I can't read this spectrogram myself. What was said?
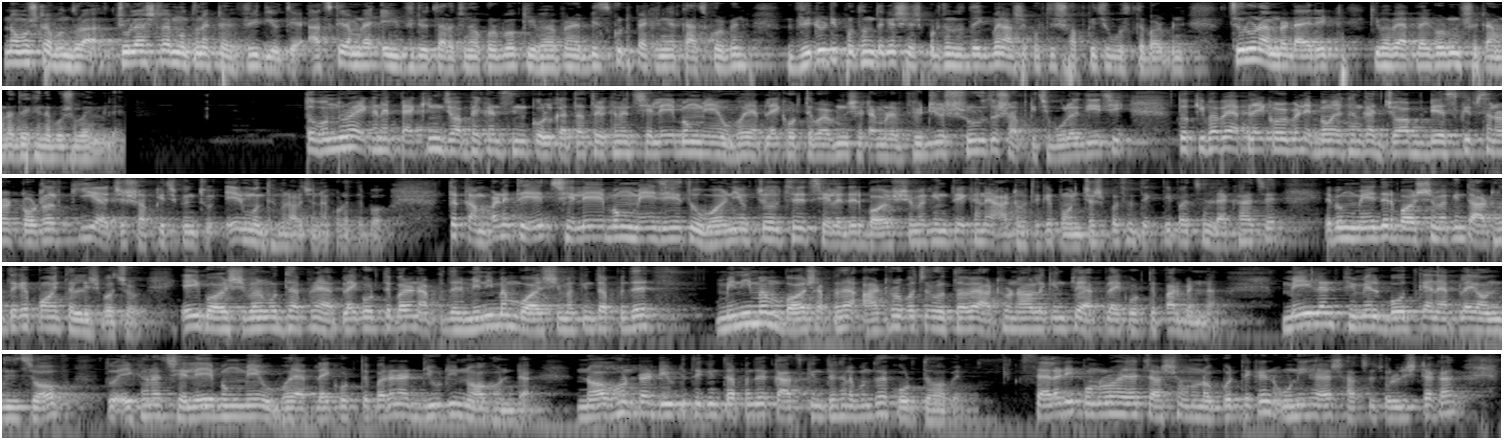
নমস্কার বন্ধুরা, চলে আসলাম নতুন একটা ভিডিওতে। আজকে আমরা এই ভিডিওতে আলোচনা করব কীভাবে আপনারা বিস্কুট প্যাকিংয়ের কাজ করবেন। ভিডিওটি প্রথম থেকে শেষ পর্যন্ত দেখবেন, আশা করছি সব কিছু বুঝতে পারবেন। চলুন আমরা ডাইরেক্ট কীভাবে অ্যাপ্লাই করবেন সেটা আমরা দেখে নেব সবাই মিলে। তো বন্ধুরা, এখানে packing job vacancy in Kolkata, তো এখানে ছেলে এবং মেয়ে উভয় অ্যাপ্লাই করতে পারবেন, সেটা আমরা ভিডিও শুরুতে সব কিছু বলে দিয়েছি। তো কীভাবে অ্যাপ্লাই করবেন এবং এখানকার জব ডেসক্রিপশন আর টোটাল কী আছে সব কিছু কিন্তু এর মধ্যে আমরা আলোচনা করে দেবো। তো কোম্পানিতে ছেলে এবং মেয়ে যেহেতু উভয় নিয়োগ চলছে, ছেলেদের বয়সসীমা কিন্তু এখানে আঠেরো থেকে পঞ্চাশ বছর দেখতেই পাচ্ছেন লেখা আছে, এবং মেয়েদের বয়সসীমা কিন্তু আঠেরো থেকে পঁয়তাল্লিশ বছর। এই বয়সসীমার মধ্যে আপনারা অ্যাপ্লাই করতে পারেন, আপনাদের মিনিমাম বয়সসীমা কিন্তু আপনাদের মিনিমাম বয়স আপনাদের আঠেরো বছর হতে হবে, আঠেরো না হলে কিন্তু অ্যাপ্লাই করতে পারবেন না। Male and female both can apply on this job তো এখানে ছেলে এবং মেয়ে উভয় অ্যাপ্লাই করতে পারেন, আর ডিউটি ন ঘণ্টা। ন ঘণ্টার ডিউটিতে কিন্তু আপনাদের কাজ কিন্তু এখানে বন্ধুরা করতে হবে। স্যালারি পনেরো হাজার চারশো উননব্বই থেকে উনিশ হাজার সাতশো চল্লিশ টাকা।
